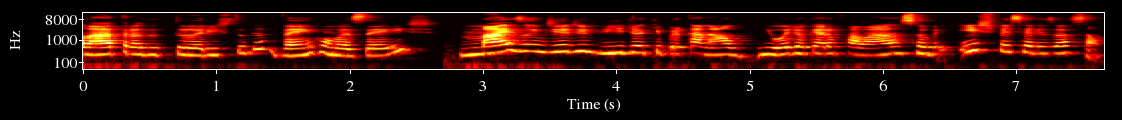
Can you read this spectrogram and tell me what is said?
Olá, tradutores, tudo bem com vocês? Mais um dia de vídeo aqui para o canal e hoje eu quero falar sobre especialização.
